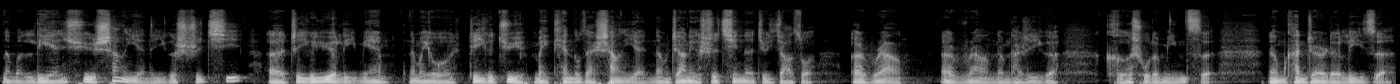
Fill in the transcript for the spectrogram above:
那么连续上演的一个时期。呃，这一个月里面，那么有这一个剧每天都在上演，那么这样的一个时期呢，就叫做 around around，那么它是一个可数的名词。那我们看这儿的例子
